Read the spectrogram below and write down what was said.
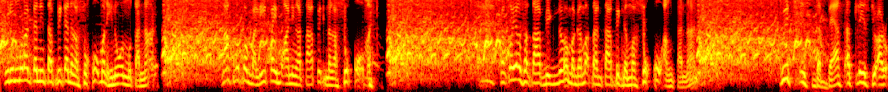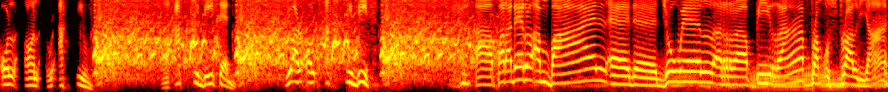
Pero murag kaning topic nga suko man hinuon mo tanan. Nako pag malipay mo ani nga topic nga suko man. Kakuyaw sa topic no, magamat ang topic na masuko ang tanan. Which is the best? At least you are all on active. Uh, activated. You are all activists. Ah, Paradero Ambal, and uh, Joel Rapira from Australia,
